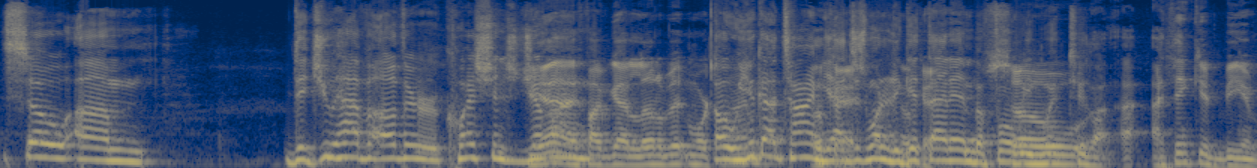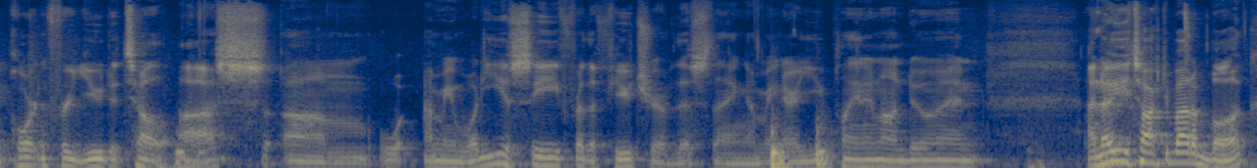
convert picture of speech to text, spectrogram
So, um, did you have other questions, John? Yeah, if I've got a little bit more time. Oh, you got time. Yeah, I just wanted to get that in before we went too long. I- think it'd be important for you to tell us. Um, wh- I mean, what do you see for the future of this thing? I mean, are you planning on doing? I know you talked about a book,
